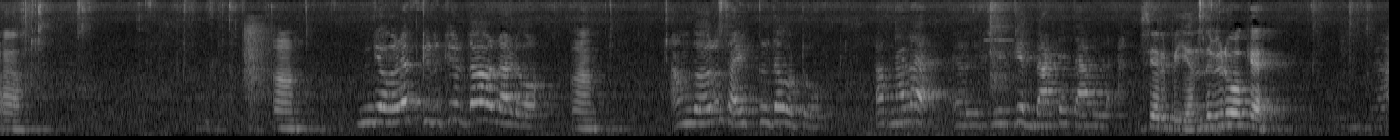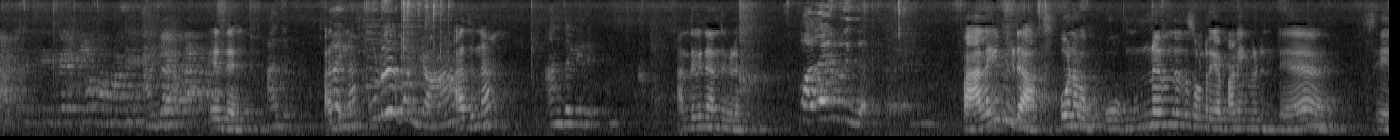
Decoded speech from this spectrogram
ஆ. ஆ. இங்க வர கிரிக்கெட் தான் விளையாடுவோம் ஆ. அங்க வர சைக்கிள் தான் ஓட்டுவோம். அதனால எனக்கு கிரிக்கெட் பேட்டே தேவையில்ல. சரி இப்போ எந்த வீடு ஓகே? எது? அது. அதுனா? குடு கொஞ்சம். அதுனா? அந்த வீடு. அந்த வீடு அந்த வீடு. பழைய வீடு. பழைய வீடா ஓ நம்ம போ- முன்ன இருந்ததை சொல்றியா பழைய வீடுன்ட்டு சரி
